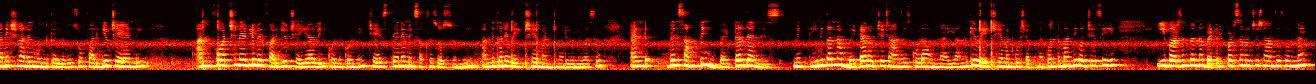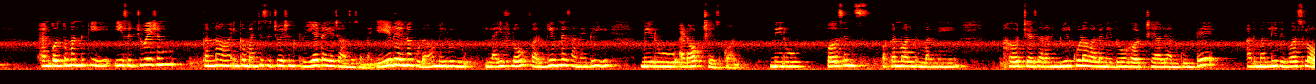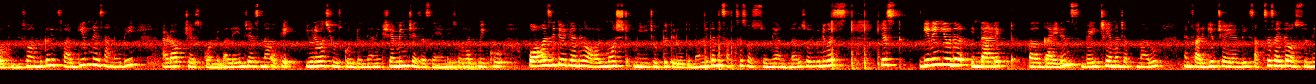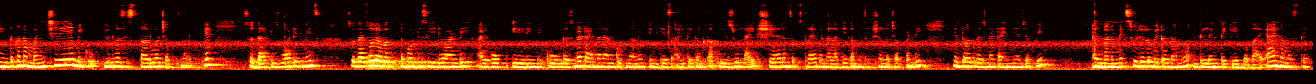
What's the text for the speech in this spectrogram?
కనెక్షన్ అనేది ముందుకెళ్ళదు. సో ఫర్గివ్ చేయండి. అన్ఫార్చునేట్లీ మీరు ఫర్గివ్ చేయాలి కొన్ని కొన్ని. చేస్తేనే మీకు సక్సెస్ వస్తుంది. అందుకనే వెయిట్ చేయమంటున్నారు universe and there is something better than this మీకు దీనికన్నా బెటర్ వచ్చే ఛాన్సెస్ కూడా ఉన్నాయి. అందుకే వెయిట్ చేయమని కూడా చెప్తున్నారు. కొంతమందికి వచ్చేసి ఈ పర్సన్ కన్నా బెటర్ పర్సన్ వచ్చే ఛాన్సెస్ ఉన్నాయి. అండ్ కొంతమందికి ఈ సిచ్యువేషన్ కన్నా ఇంకా మంచి సిచ్యువేషన్ క్రియేట్ అయ్యే ఛాన్సెస్ ఉన్నాయి. ఏదైనా కూడా మీరు లైఫ్లో ఫర్గివ్నెస్ అనేది మీరు అడాప్ట్ చేసుకోవాలి. మీరు పర్సన్స్ పక్కన వాళ్ళు మిమ్మల్ని హర్ట్ చేశారని మీరు కూడా వాళ్ళని ఏదో హర్ట్ చేయాలి అనుకుంటే అది మళ్ళీ రివర్స్లో అవుతుంది. సో అందుకని ఫర్గివ్నెస్ అనేది అడాప్ట్ చేసుకోండి. వాళ్ళు ఏం చేసినా ఓకే యూనివర్స్ చూసుకుంటుంది అని క్షమించేసేసేయండి. సో దట్ మీకు పాజిటివిటీ అనేది ఆల్మోస్ట్ మీ చుట్టూ తిరుగుతుంది. అందుకని సక్సెస్ వస్తుంది అంటున్నారు. So universe just giving you the indirect guidance wait చేయమని చెప్తున్నారు అండ్ ఫర్గివ్ చేయండి. సక్సెస్ అయితే వస్తుంది. ఇంతకన్నా మంచిదే మీకు యూనివర్స్ ఇస్తారు అని చెప్తున్నారు. Okay so that is what it means so that's all about about this video అండి ఐ హోప్ ఈ రీడింగ్ మీకు రెసినేట్ అయిందని అనుకుంటున్నాను. ఇఫ్ ఇన్ కేస్ అయితే కనుక please do like share and subscribe and అలాగే కమెంట్ సెక్షన్లో చెప్పండి. ఇంతవరకు రెసినేట్ అయింది అని చెప్పి. అండ్ మనం నెక్స్ట్ వీడియోలో మీట్ అవుదాము. Until then take care bye and namaste.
